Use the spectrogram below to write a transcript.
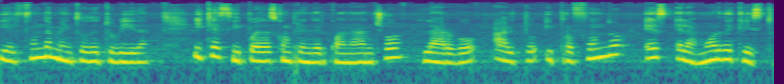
y el fundamento de tu vida y que así puedas comprender cuán ancho, largo, alto y profundo es el amor de Cristo.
